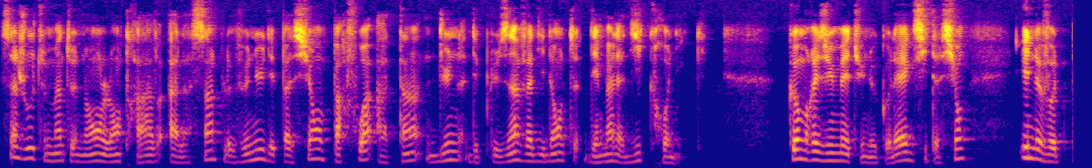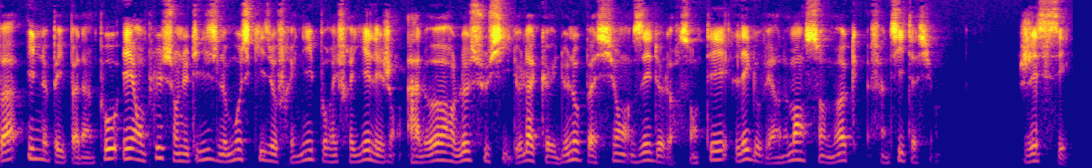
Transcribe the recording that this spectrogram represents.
s'ajoute maintenant l'entrave à la simple venue des patients parfois atteints d'une des plus invalidantes des maladies chroniques. Comme résumait une collègue, citation, ils ne votent pas, ils ne payent pas d'impôts, et en plus on utilise le mot schizophrénie pour effrayer les gens. Alors, le souci de l'accueil de nos patients et de leur santé, les gouvernements s'en moquent. Fin de citation. J'essaie.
